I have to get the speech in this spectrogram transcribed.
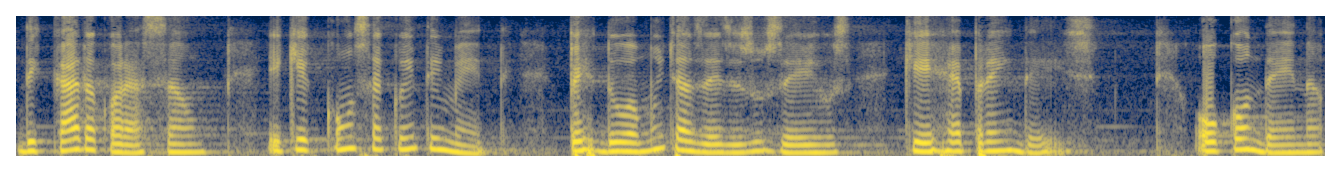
de cada coração e que, consequentemente, perdoa muitas vezes os erros que repreendeis, ou condena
